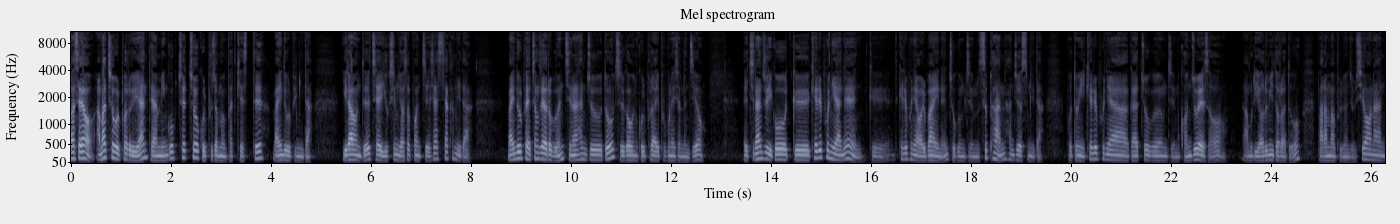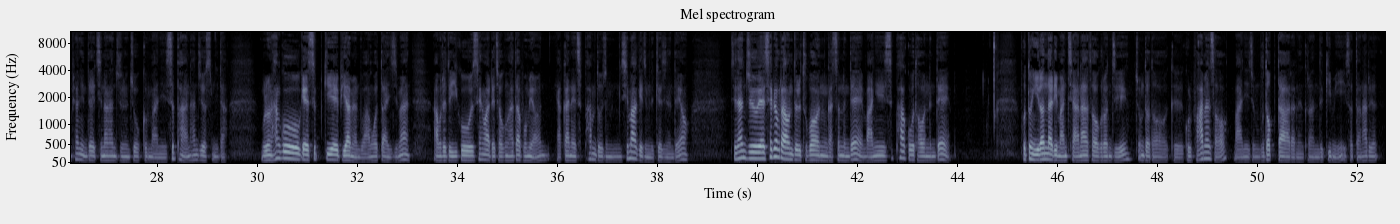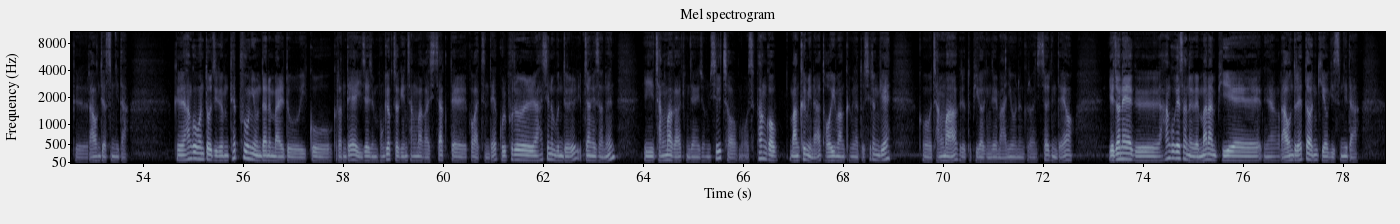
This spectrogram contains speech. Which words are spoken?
안녕하세요. 아마추어 골퍼를 위한 대한민국 최초 골프 전문 팟캐스트 마인드 골프입니다. 2라운드 제 66번째 샷 시작합니다. 마인드 골프 애청자 여러분, 지난 한 주도 즐거운 골프 life 보내셨는지요? 네, 지난주 이곳 그 캘리포니아는 그 캘리포니아 얼바인은 조금 좀 습한 한 주였습니다. 보통 이 캘리포니아가 조금 좀 건조해서 아무리 여름이더라도 바람만 불면 좀 시원한 편인데 지난 한 주는 조금 많이 습한 한 주였습니다. 물론 한국의 습기에 비하면 뭐 아무것도 아니지만 아무래도 이곳 생활에 적응하다 보면 약간의 습함도 좀 심하게 좀 느껴지는데요. 지난주에 새벽 라운드를 두 번 갔었는데 많이 습하고 더웠는데 보통 이런 날이 많지 않아서 그런지 좀 더 더 그 골프 하면서 많이 좀 무덥다라는 그런 느낌이 있었던 하루 그 라운드였습니다. 그 한국은 또 지금 태풍이 온다는 말도 있고 그런데 이제 좀 본격적인 장마가 시작될 것 같은데 골프를 하시는 분들 입장에서는 이 장마가 굉장히 좀 싫죠. 뭐 습한 것만큼이나 더위만큼이나 또 싫은 게 그 장마 그리고 또 비가 굉장히 많이 오는 그런 시절인데요. 예전에 그 한국에서는 웬만한 비에 그냥 라운드를 했던 기억이 있습니다.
